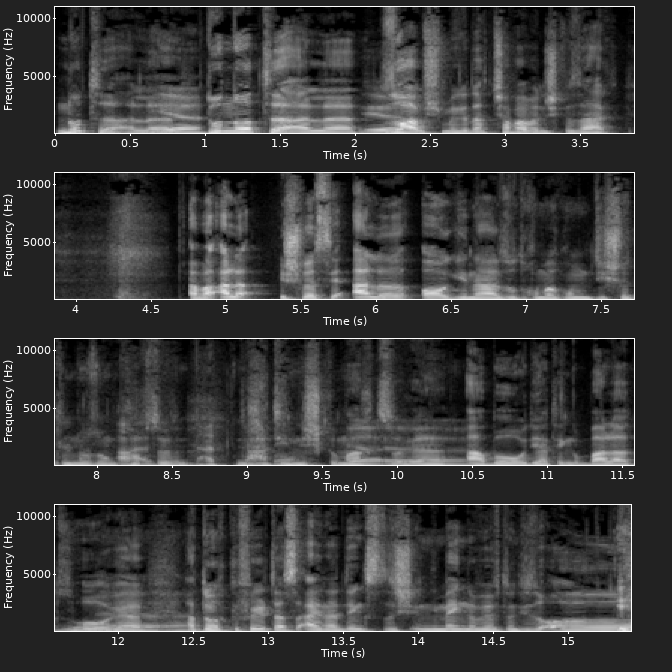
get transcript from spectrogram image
Nutte, Alter. Ja. Du Nutte, Alter. Ja. So habe ich mir gedacht. Ich habe aber nicht gesagt. Aber alle, ich schwör's dir, alle original so drumherum, die schütteln nur so den Kopf. Ah, so, hat hat die nicht gemacht, Ja, so, ja, gell. ja. Abo, die hat den geballert, so, gell. Hat nur noch gefehlt, dass einer Dings sich in die Menge wirft und die so, oh.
